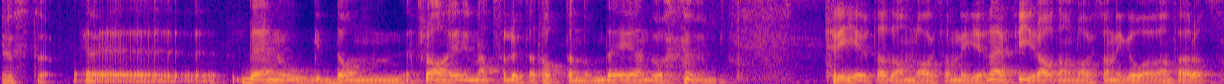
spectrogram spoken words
Just det. Eh, det är nog de, ja, i den absoluta toppen. Då. Det är ändå tre utav de lag som ligger, nej fyra av de lag som ligger ovanför oss.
